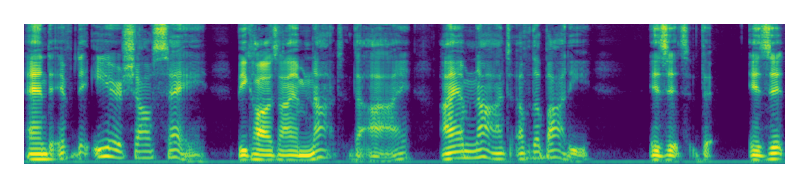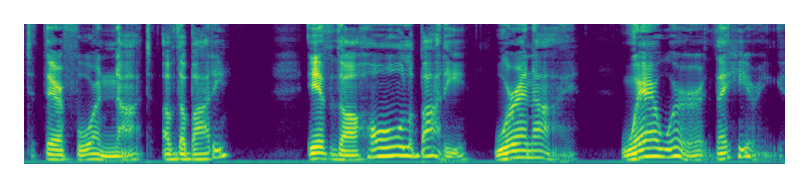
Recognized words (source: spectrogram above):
And if the ear shall say, Because I am not the eye, I am not of the body, is it, the, is it therefore not of the body? If the whole body were an eye, where were the hearing?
